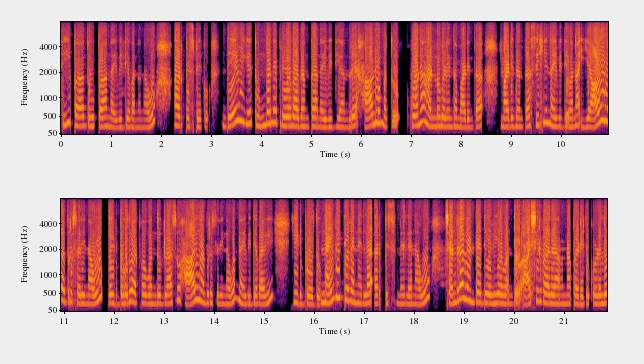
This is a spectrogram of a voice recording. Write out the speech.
ದೀಪ, ಧೂಪ, ನೈವೇದ್ಯವನ್ನ ನಾವು ಅರ್ಪಿಸಬೇಕು. ದೇವಿಗೆ ತುಂಬಾನೇ ಪ್ರಿಯವಾದಂತ ನೈವೇದ್ಯ ಅಂದ್ರೆ ಹಾಲು ಮತ್ತು ಒಣ ಹಣ್ಣುಗಳಿಂದ ಮಾಡಿದ ಮಾಡಿದಂತ ಸಿಹಿ ನೈವೇದ್ಯವನ್ನ ಯಾವುದಾದ್ರೂ ಸರಿ ನಾವು ಇಡಬಹುದು ಅಥವಾ ಒಂದು ಗ್ಲಾಸು ಹಾಲ್ನಾದ್ರೂ ಸರಿ ನಾವು ನೈವೇದ್ಯವಾಗಿ ಇಡಬಹುದು ನೈವೇದ್ಯವನ್ನೆಲ್ಲ ಅರ್ಪಿಸಿದ ಮೇಲೆ ನಾವು ಚಂದ್ರಘಂಟ ದೇವಿಯ ಒಂದು ಆಶೀರ್ವಾದವನ್ನ ಪಡೆದುಕೊಳ್ಳಲು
